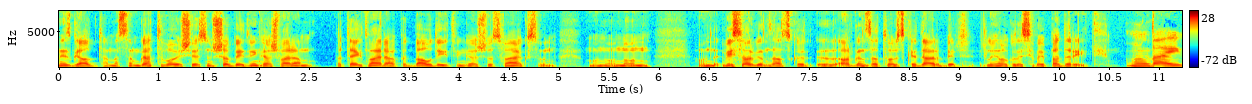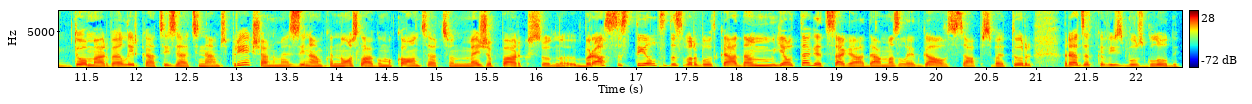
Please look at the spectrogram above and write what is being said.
Mēs gadu tam esam gatavojušies, un šobrīd vienkārši varam pateikt, vairāk pat baudīt šo spēkus. Un, un, un, un, un visi organizatoriskie darbi ir lielākoties jau padarīti. Vai tomēr vēl ir kāds izaicinājums priekšā? Nu, mēs zinām, ka noslēguma koncerts un meža parks un brasas tilts tas varbūt kādam jau tagad sagādā mazliet galvas sāpes. Vai tur redzat, ka viss būs gludi?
